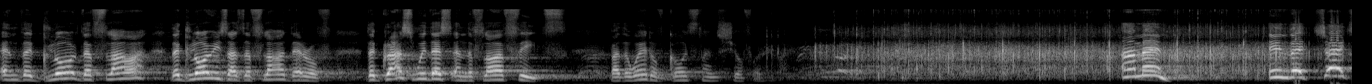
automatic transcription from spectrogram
And the glory, the flower, the glory is as the flower thereof. The grass withers and the flower fades but the word of God stands sure forever. Amen. In the church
